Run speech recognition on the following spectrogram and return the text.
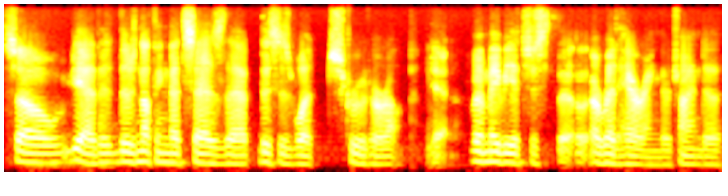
So yeah, there, there's nothing that says that this is what screwed her up. Yeah. But maybe it's just a, a red herring. They're trying to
